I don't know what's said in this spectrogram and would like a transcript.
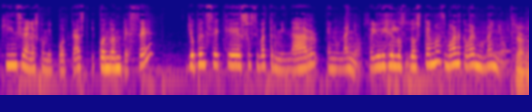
15 años con mi podcast y cuando empecé, yo pensé que eso se iba a terminar en un año. O sea, yo dije, los, los temas me van a acabar en un año. Claro.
